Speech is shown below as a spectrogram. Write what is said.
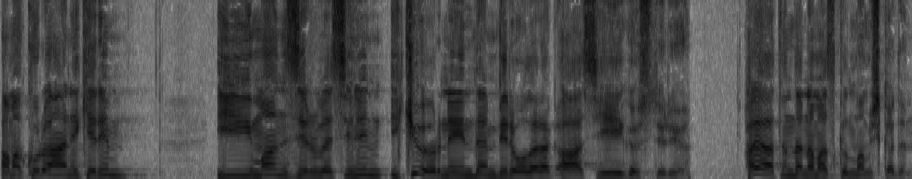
Ama Kur'an-ı Kerim iman zirvesinin iki örneğinden biri olarak Asiye'yi gösteriyor. Hayatında namaz kılmamış kadın.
